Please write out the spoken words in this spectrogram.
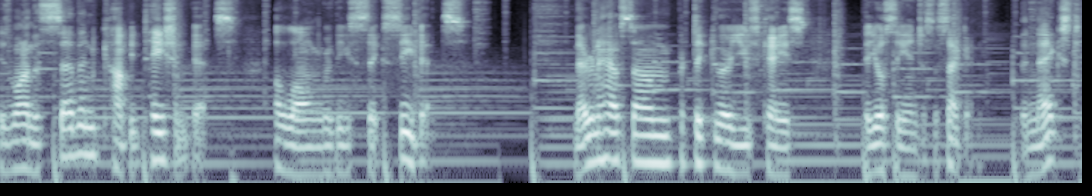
is one of the seven computation bits, along with these six C bits. They're going to have some particular use case that you'll see in just a second. The next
